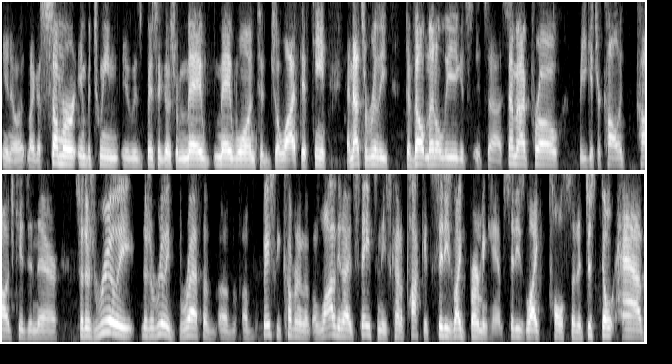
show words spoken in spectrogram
you know like a summer in between. It was basically goes from May May one to July 15, and that's a really developmental league. It's it's a semi-pro but you get your college college kids in there. So there's really there's a really breadth of of, of basically covering a lot of the United States in these kind of pockets, cities like Birmingham, cities like Tulsa that just don't have,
